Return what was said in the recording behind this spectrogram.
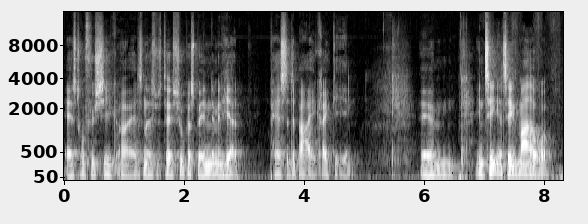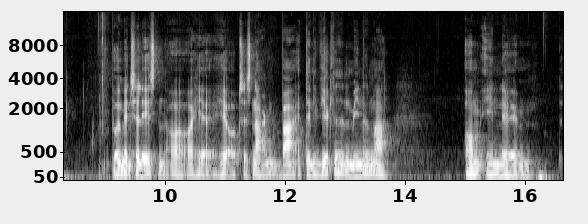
astrofysik og alt sådan noget. Jeg synes, det er super spændende, men her passede det bare ikke rigtig ind. Øhm, en ting, jeg tænkte meget over, både mens jeg læste den og, og her, herop til snakken, var, at den i virkeligheden mindede mig om en øhm, øh,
